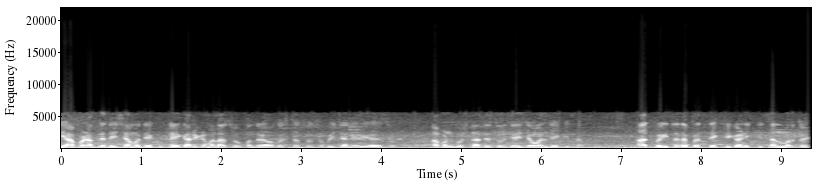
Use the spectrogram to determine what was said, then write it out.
की आपण आपल्या देशामध्ये कुठल्याही कार्यक्रमाला असो पंधरा ऑगस्ट असो सव्वीस जानेवारी असो आपण घोषणा देतो जय जवान जय किसान. आज बघितलं तर प्रत्येक ठिकाणी किसान मरतोय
